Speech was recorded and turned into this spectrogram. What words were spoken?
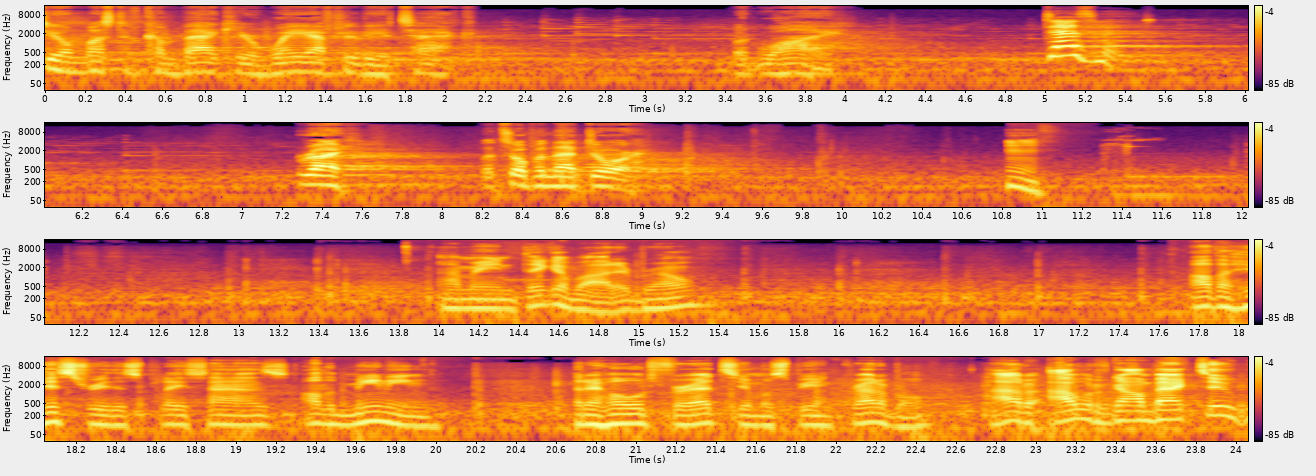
Ezio must have come back here way after the attack. But why? Desmond! Right. Let's open that door. Hmm. I mean, think about it, bro. All the history this place has, all the meaning that it holds for Ezio must be incredible. I would, I would have gone back too.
